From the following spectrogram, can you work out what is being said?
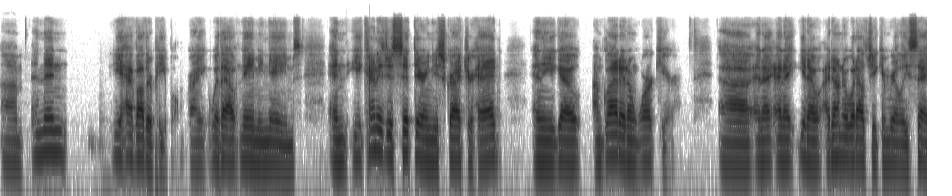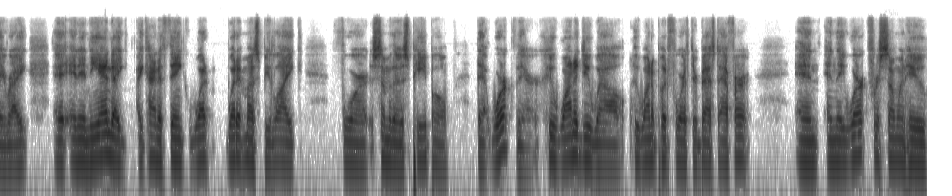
Um, and then you have other people, right? Without naming names. And you kind of just sit there and you scratch your head and then you go, I'm glad I don't work here. Uh, and I, and I, you know, I don't know what else you can really say. Right. And, and in the end, I, I kind of think what, what it must be like for some of those people that work there who want to do well, who want to put forth their best effort, and and they work for someone who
